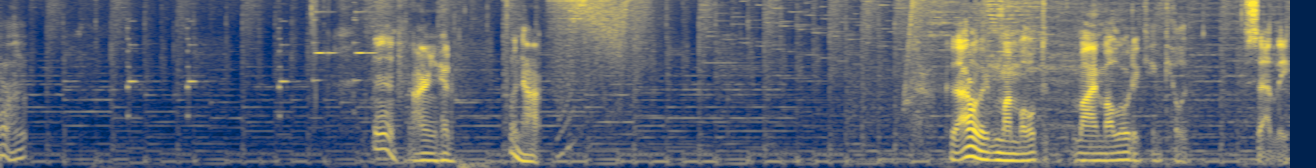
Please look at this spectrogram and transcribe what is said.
Alright. Eh, Iron Head. Why not? Cause I don't think my Milotic, my Milotic can kill it. Sadly.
